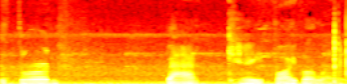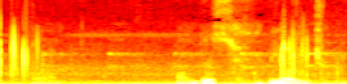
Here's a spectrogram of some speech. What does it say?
the third bad K5LA on this BRE train.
